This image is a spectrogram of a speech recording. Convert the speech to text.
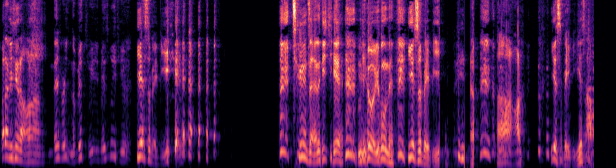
我咋没听着呢那时候你都没注意没注意听，？Yes baby，净整 那些没有用的 Yes baby 啊，Yes baby 啥玩意儿？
